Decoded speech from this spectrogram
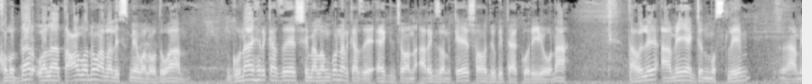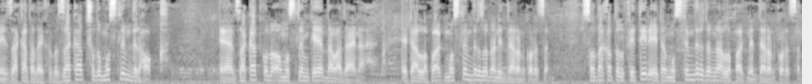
খবরদার, ওয়ালা তাআওয়ানু আলাল ইসমে ওয়াল উদওয়ান। গুনাহের কাজে, সীমালঙ্ঘনের কাজে একজন আরেকজনকে সহযোগিতা করিও না। তাহলে আমি একজন মুসলিম, আমি জাকাত আদায় করব। জাকাত শুধু মুসলিমদের হক। জাকাত কোনো অমুসলিমকে দেওয়া যায় না। এটা আল্লাপাক মুসলিমদের জন্য নির্ধারণ করেছেন। সদাকাতুল ফিতির, এটা মুসলিমদের জন্য আল্লাপাক নির্ধারণ করেছেন।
